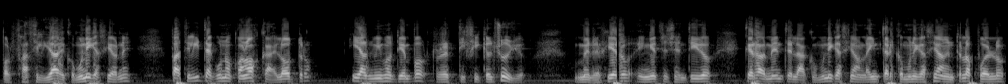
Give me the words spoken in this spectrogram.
por facilidad de comunicaciones, facilita que uno conozca el otro y al mismo tiempo rectifique el suyo. Me refiero en este sentido que realmente la comunicación, la intercomunicación entre los pueblos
